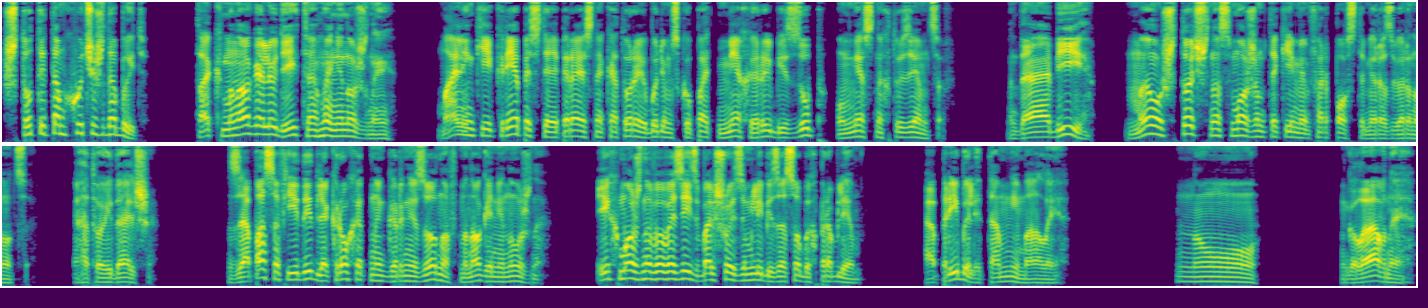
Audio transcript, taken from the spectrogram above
Что ты там хочешь добыть? Так много людей там и не нужны. Маленькие крепости, опираясь на которые будем скупать мех и рыбий зуб у местных туземцев. Да, Аби, мы уж точно сможем такими форпостами развернуться, а то и дальше. Запасов еды для крохотных гарнизонов много не нужно. Их можно вывозить с большой земли без особых проблем. А прибыли там немалые. Ну, главное,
